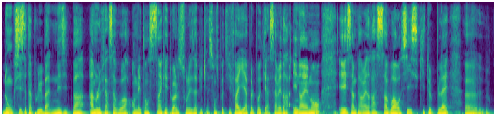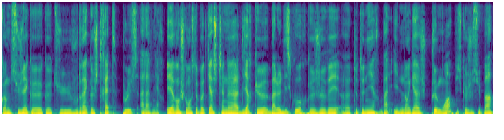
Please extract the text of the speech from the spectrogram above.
Donc si ça t'a plu, bah, n'hésite pas à me le faire savoir en mettant 5 étoiles sur les applications Spotify et Apple Podcast. Ça m'aidera énormément et ça me permettra de savoir aussi ce qui te plaît comme sujet que, que tu voudrais que je traite plus à l'avenir. Et avant que je commence le podcast, je tiens à dire que bah, le discours que je vais euh, te tenir, bah, il n'engage que moi puisque je suis pas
